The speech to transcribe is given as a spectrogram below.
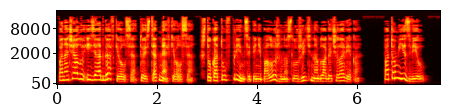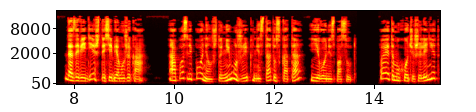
Поначалу Изя отгавкивался, то есть отмявкивался, что коту в принципе не положено служить на благо человека. Потом язвил. «Да заведешь ты себе мужика!» А после понял, что ни мужик, ни статус кота его не спасут. Поэтому хочешь или нет,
